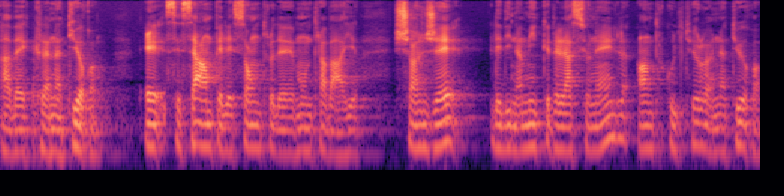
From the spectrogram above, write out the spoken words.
avec la nature. Et c'est ça un peu le centre de mon travail, changer les dynamiques relationnelles entre culture et nature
